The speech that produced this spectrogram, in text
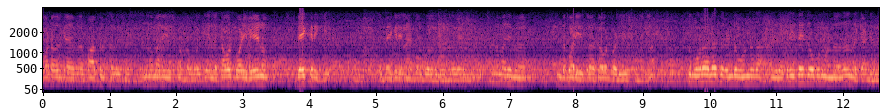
whatever parcel services இந்த மாதிரி யூஸ் பண்ணுறவங்களுக்கு இல்லை கவர்ட் பாடி வேணும் பேக்கரிக்கு ஸோ பேக்கரிலாம் எடுத்துகிட்டு போகிறதுக்கு வந்து வேணும். அந்த மாதிரி இந்த பாடி கவர்ட் பாடி யூஸ் பண்ணிக்கலாம். ஸோ மொராலஸ் ரெண்டு ஒன்று தான் இதில் த்ரீ சைஸ் ஓப்பன் பண்ணது தான் அந்த கேண்டீன்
